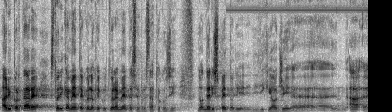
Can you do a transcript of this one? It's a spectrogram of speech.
a riportare storicamente quello che culturalmente è sempre stato così, no, nel rispetto di, di, di chi oggi eh, ha eh,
